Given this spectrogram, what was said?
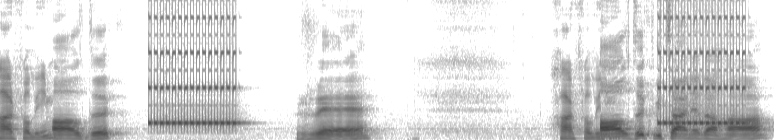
Harf alayım. Aldık. R. Harf alayım. Aldık bir tane daha.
